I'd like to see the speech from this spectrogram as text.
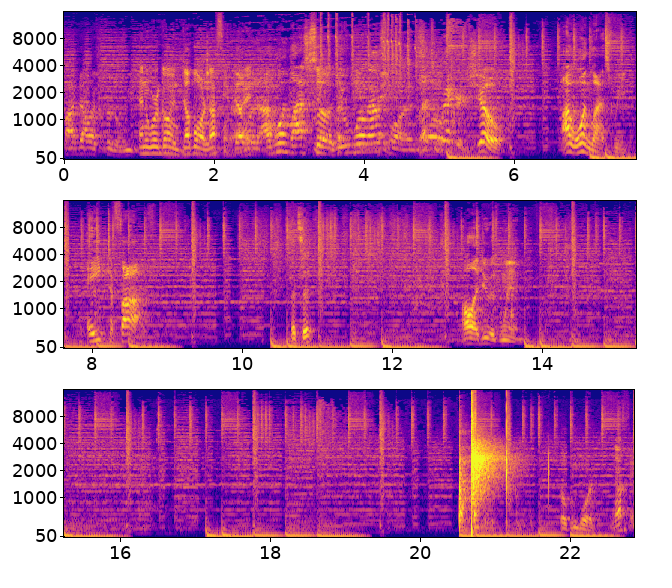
Five dollars for the week. And we're going double or nothing, right? I won last So week. you won last one. Let So the record show. I won last week. Eight to five. That's it. All I do is win. Open board. nothing.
